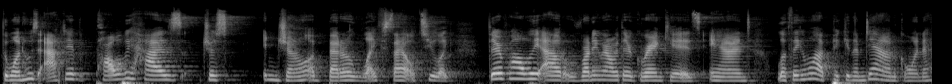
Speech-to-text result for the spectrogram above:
the one who's active probably has just in general a better lifestyle too. Like they're probably out running around with their grandkids and lifting them up picking them down going to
